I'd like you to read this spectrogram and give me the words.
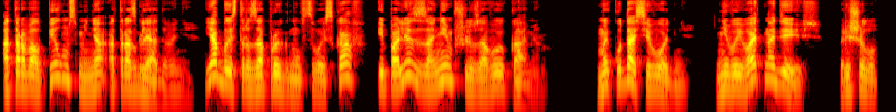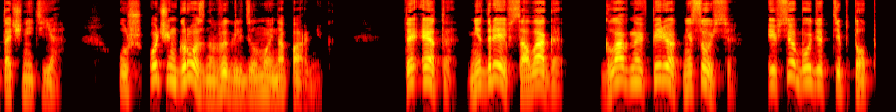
Оторвал Пилм с меня от разглядывания. Я быстро запрыгнул в свой скаф и полез за ним в шлюзовую камеру. Мы куда сегодня? Не воевать, надеюсь? решил уточнить я. Уж очень грозно выглядел мой напарник. Ты это, не дрейф, салага. Главное, вперед не суйся, и все будет тип-топ.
